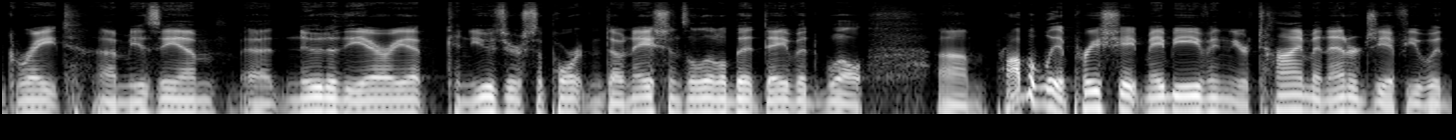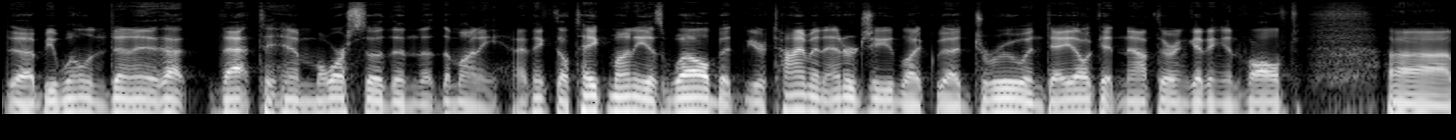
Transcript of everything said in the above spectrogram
great uh, museum, uh, new to the area. Can use your support and donations a little bit. David will um, probably appreciate maybe even your time and energy if you would uh, be willing to donate that, that to him more so than the, the money. I think they'll take money as well, but your time and energy, like uh, Drew and Dale getting out there and getting involved, uh,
